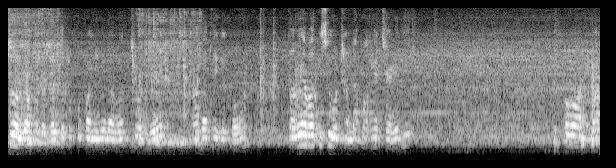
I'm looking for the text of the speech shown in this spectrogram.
চলবে আমাদের যতটুকু পানি হলে আমার চলবে আধা থেকে কম। তবে আবার কিছু ঠান্ডা পানি ছেড়ে দিই ও আল্লাহ।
